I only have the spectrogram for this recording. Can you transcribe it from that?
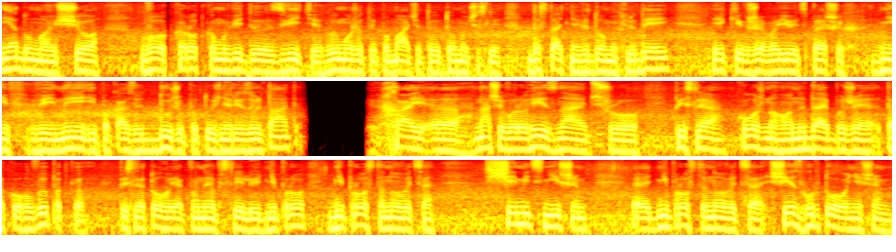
Я думаю, що в короткому відеозвіті ви можете побачити, у тому числі достатньо відомих людей, які вже воюють з перших днів війни і показують дуже потужні результати. Хай е, наші вороги знають, що після кожного, не дай Боже, такого випадку, після того як вони обстрілюють Дніпро, Дніпро становиться ще міцнішим, е, Дніпро становиться ще згуртованішим,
